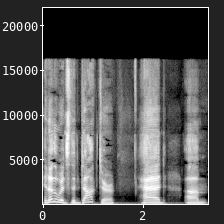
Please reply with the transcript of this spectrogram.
In other words, the doctor had, um,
